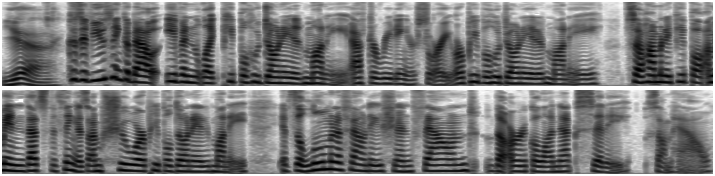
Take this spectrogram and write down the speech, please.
Yeah. Because if you think about even like people who donated money after reading your story, or people who donated money. So how many people? I mean, that's the thing is, I'm sure people donated money. If the Lumina Foundation found the article on Next City somehow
